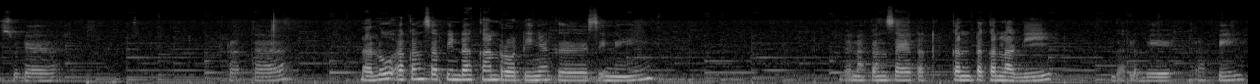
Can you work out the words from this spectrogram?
sudah rata lalu akan saya pindahkan rotinya ke sini dan akan saya tekan-tekan lagi agar lebih rapi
